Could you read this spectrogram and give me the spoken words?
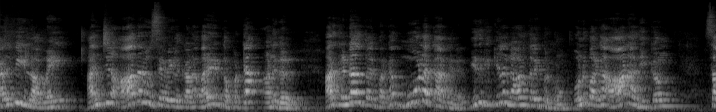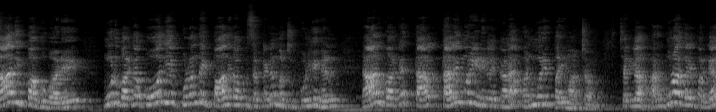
கல்வி இல்லாமை அஞ்சு ஆதரவு சேவைகளுக்கான வரையறுக்கப்பட்ட அணுகல். அடுத்து ரெண்டாவது தலைப்பு பாருங்க மூல காரணங்கள். இதுக்கு கீழே நாலு தலைப்பு இருக்கும். ஒன்று பாருங்க ஆணாதிக்கம் சாதி பாகுபாடு மூணு பாருங்க போதிய குழந்தை பாதுகாப்பு சட்டங்கள் மற்றும் கொள்கைகள் நாலு பாருங்க தலைமுறையீடுகளுக்கான வன்முறை பரிமாற்றம். சரிங்களா? அடுத்து மூணாவது தலைப்பு பாருங்க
